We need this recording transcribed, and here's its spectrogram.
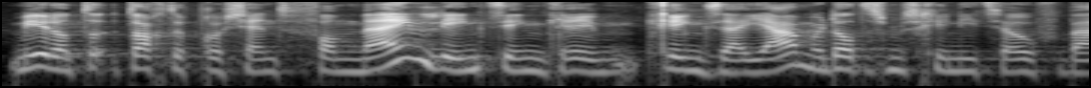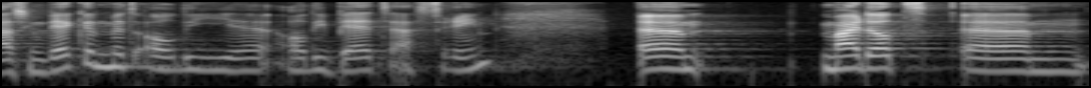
meer dan 80% van mijn LinkedIn-kring kring zei ja. Maar dat is misschien niet zo verbazingwekkend met al die, uh, al die beta's erin. Um, maar dat... Um,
